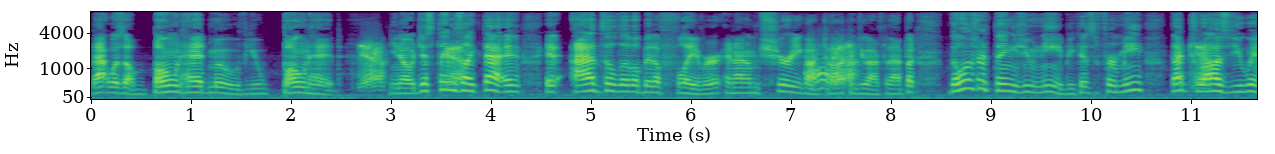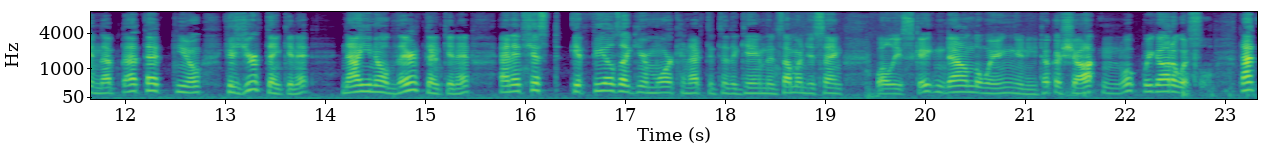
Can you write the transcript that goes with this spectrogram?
"That was a bonehead move, you bonehead." Yeah. You know, just things Yeah. like that. And it adds a little bit of flavor. And I'm sure you got Oh, talking yeah. to after that. But those are things you need because for me, that Yeah. draws you in. That, that, that you know, because you're thinking it. Now you know they're thinking it. And it's just, it feels like you're more connected to the game than someone just saying, well, he's skating down the wing and he took a shot and whoop, we got a whistle. That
